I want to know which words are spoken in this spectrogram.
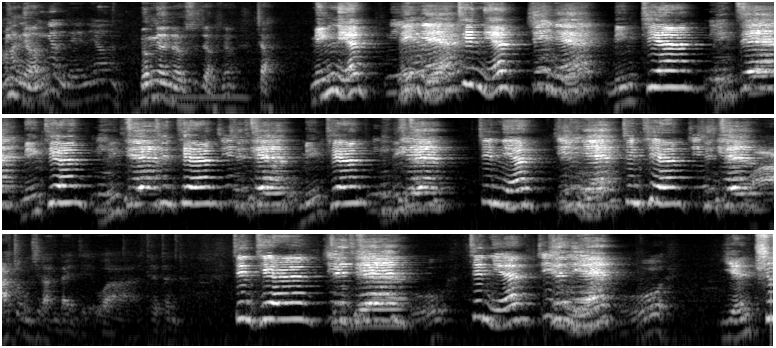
아,明年 명년 내년. 명년이라고 쓰죠 그냥 자明年明年今年今年明天明天明天明天今天今天明天明天 찐년 찐년 찐텐 찐텐 와 조금씩 안다 이제. 와 대단다. 찐텐 찐텐 오. 찐년 찐년 오. 연추?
